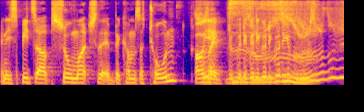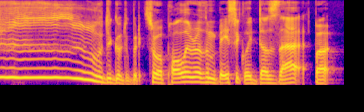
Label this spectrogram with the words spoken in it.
and he speeds up so much that it becomes a tone. Oh, So yeah. like, so a polyrhythm basically does that, but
